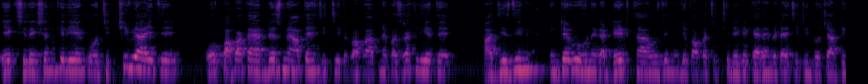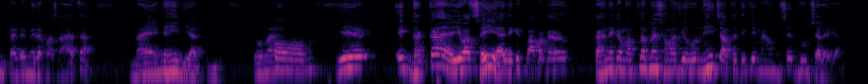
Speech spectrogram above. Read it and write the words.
एक सिलेक्शन के लिए वो चिट्ठी भी आई थे। वो पापा का एड्रेस में आते हैं चिट्ठी तो पापा अपने पास रख लिए थे। आज जिस दिन इंटरव्यू होने का डेट था उस दिन मुझे पापा चिट्ठी दे के कह रहे हैं बेटा ये चिट्ठी दो चार दिन पहले मेरे पास आया था। मैं नहीं दिया तुम्हें तो मैं ओ। ये एक धक्का है ये बात सही है लेकिन पापा का कहने का मतलब मैं समझ गया वो नहीं चाहते थे कि मैं उनसे दूर चले जाऊँ।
